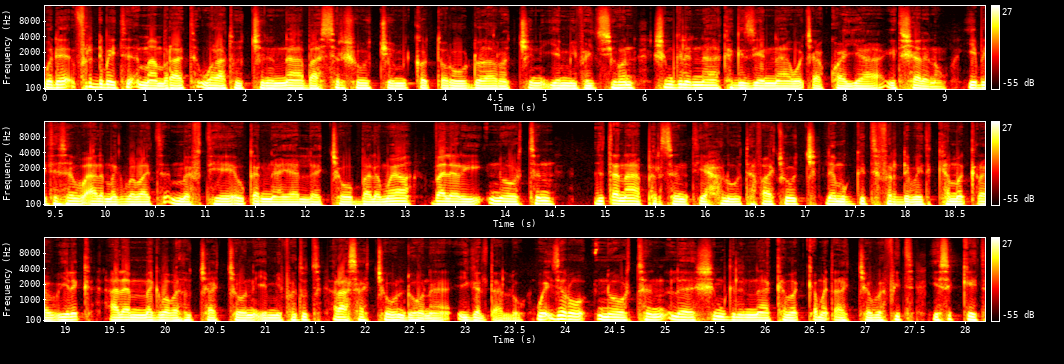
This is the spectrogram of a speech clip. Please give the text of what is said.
ወደ ፍርድ ቤት ማምራት ወራቶችንና በአስር ሺዎች የሚቆጠሩ ዶላሮችን የሚፈጅ ሲሆን ሽምግልና ከጊዜና ወጪ አኳያ የተሻለ ነው። የቤተሰብ አለመግባባት መፍትሄ እውቅና ያላቸው ባለሙያ ቫለሪ ኖርትን ዘጠና percent ያህሉ ተፋቾች ለሙግት ፍርድ ቤት ከመቅረብ ይልቅ አለም መግባባቶቻቸውን የሚፈቱት ራሳቸው እንደሆነ ይገልጣሉ። ወይዘሮ ኖርትን ለሽምግልና ከመቀመጣቸው በፊት የስኬት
